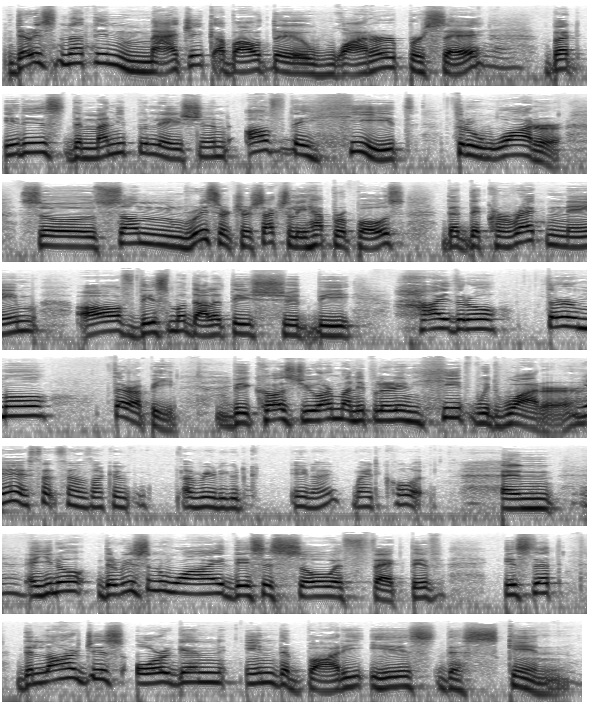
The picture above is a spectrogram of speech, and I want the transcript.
there is nothing magic about the water per se, but it is the manipulation of the heat through water. So some researchers actually have proposed that the correct name of this modality should be hydrothermal therapy because you are manipulating heat with water. Yes, that sounds like a, a really good, you know, way to call it. And and you know the reason why this is so effective is that the largest organ in the body is the skin.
